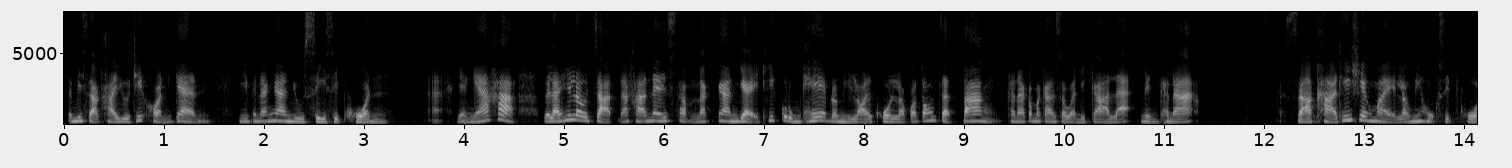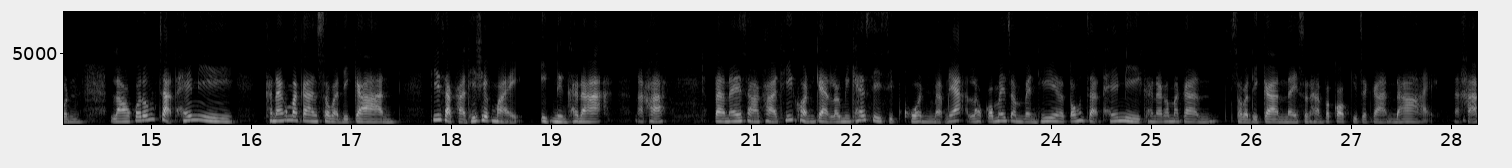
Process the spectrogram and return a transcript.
และมีสาขาอยู่ที่ขอนแก่น มีพนักงานอยู่ 40 คน อะอย่างเงี้ยค่ะ เวลาที่เราจัดนะคะ ในสำนักงานใหญ่ที่กรุงเทพเรามีร้อยคน เราก็ต้องจัดตั้งคณะกรรมการสวัสดิการและ 1 คณะ สาขาที่เชียงใหม่เรามี 60 คน เราก็ต้องจัดให้มีคณะกรรมการสวัสดิการ ที่สาขาที่เชียงใหม่อีกหนึ่งคณะนะคะแต่ในสาขาที่ขอนแก่นเรามีแค่ 40 คนแบบเนี้ยเราก็ไม่จำเป็นที่จะต้องจัดให้มีคณะกรรมการสวัสดิการในสถานประกอบกิจการได้นะคะ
